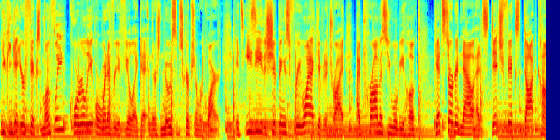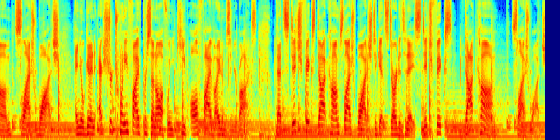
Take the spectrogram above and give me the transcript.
You can get your fix monthly, quarterly, or whenever you feel like it, and there's no subscription required. It's easy, the shipping is free. Why not give it a try? I promise you will be hooked. Get started now at stitchfix.com slash watch, and you'll get an extra 25% off when you keep all five items in your box. That's stitchfix.com slash watch to get started today. Stitchfix.com slash watch.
